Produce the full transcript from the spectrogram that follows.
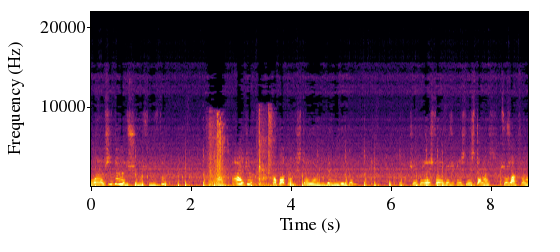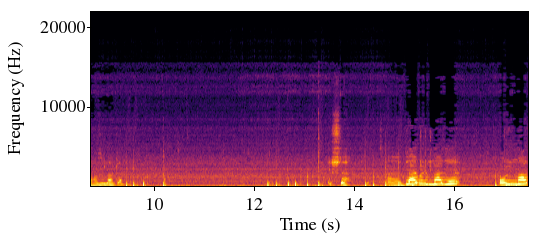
Umarım siz de öyle düşünüyorsunuzdur. Yani herkes kapatmak ister yani benim bildiğim. Çünkü restoran gözükmesini istemez. Tuzak falan hazırlarken. İşte e, diğer bölümlerde oyunlar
